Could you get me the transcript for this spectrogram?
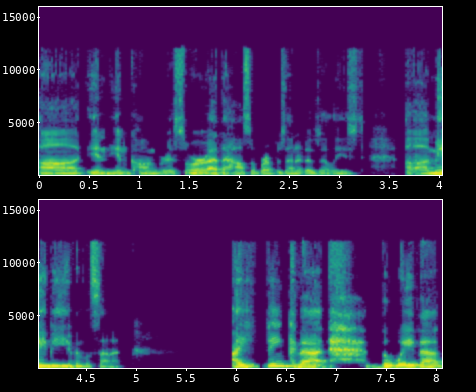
uh, in in Congress or at the House of Representatives, at least, uh, maybe even the Senate. I think that the way that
